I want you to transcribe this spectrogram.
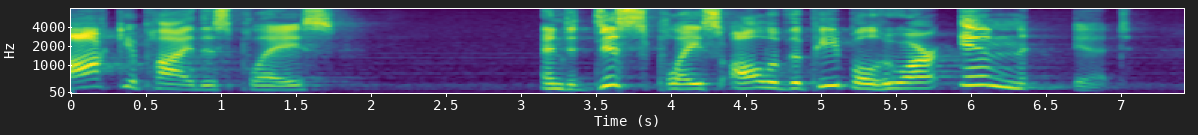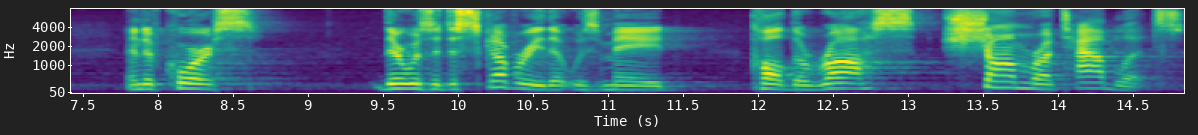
occupy this place, and to displace all of the people who are in it? And of course, there was a discovery that was made called the Ras Shamra tablets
